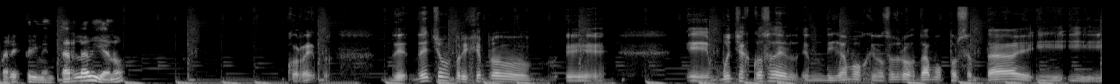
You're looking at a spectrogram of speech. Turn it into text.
para experimentar la vida, ¿no? Correcto. De, hecho, por ejemplo, eh, eh, muchas cosas, digamos, que nosotros damos por sentada y,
